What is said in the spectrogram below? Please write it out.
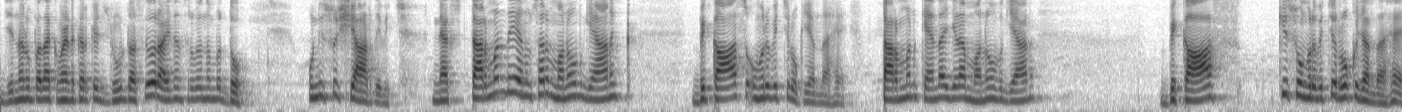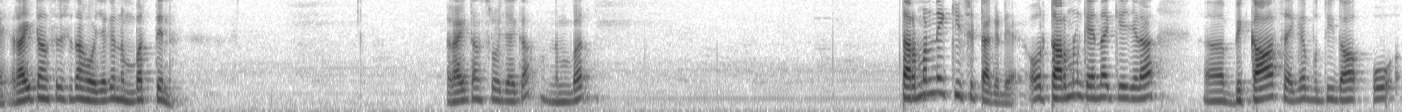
ਜਿਨ੍ਹਾਂ ਨੂੰ ਪਤਾ ਕਮੈਂਟ ਕਰਕੇ ਜਰੂਰ ਦੱਸ ਦਿਓ। ਰਾਈਟ ਆਨਸਰ ਹੋਗਾ ਨੰਬਰ 2 1966 ਦੇ ਵਿੱਚ। ਨੈਕਸਟ ਟਰਮਨ ਦੇ ਅਨੁਸਾਰ ਮਨੋਵਿਗਿਆਨਕ ਵਿਕਾਸ ਉਮਰ ਵਿੱਚ ਰੁਕ ਜਾਂਦਾ ਹੈ। ਟਰਮਨ ਕਹਿੰਦਾ ਜਿਹੜਾ ਮਨੋਵਿਗਿਆਨ ਵਿਕਾਸ ਕਿਸ ਉਮਰ ਵਿੱਚ ਰੁਕ ਜਾਂਦਾ ਹੈ? ਰਾਈਟ ਆਨਸਰ ਇਸ ਦਾ ਹੋ ਜਾਏਗਾ ਨੰਬਰ 3 ਰਾਈਟ ਆਨਸਰ ਹੋ ਜਾਏਗਾ ਨੰਬਰ ਟਰਮਨ ਨੇ ਕੀ ਸਿੱਟਾ ਕੱਢਿਆ? ਔਰ ਟਰਮਨ ਕਹਿੰਦਾ ਕਿ ਜਿਹੜਾ ਵਿਕਾਸ ਹੈਗਾ ਬੁੱਧੀ ਦਾ, ਉਹ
